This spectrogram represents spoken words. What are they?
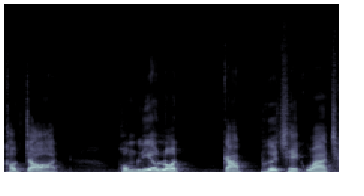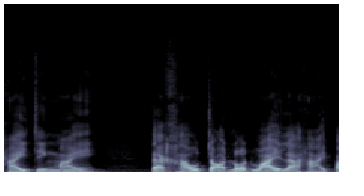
เขาจอด ผมเลี้ยวรถกลับเพื่อเช็คว่าใช่จริงไหม แต่เขาจอดรถไว้แล้วหายไป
